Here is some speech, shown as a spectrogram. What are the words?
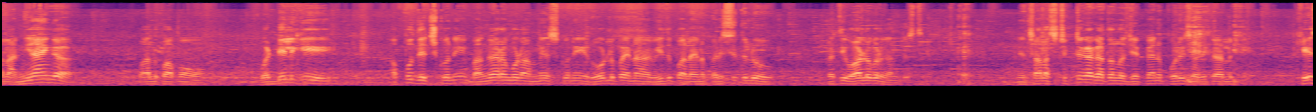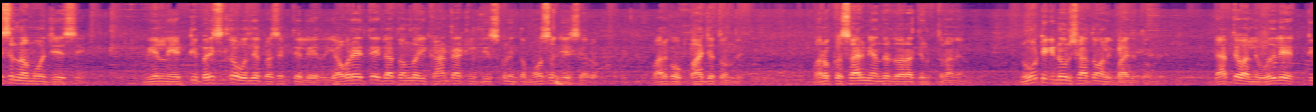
చాలా అన్యాయంగా వాళ్ళు పాపం వడ్డీలకి అప్పు తెచ్చుకొని బంగారం కూడా అమ్మేసుకొని రోడ్లపైన వీధి పాలైన పరిస్థితులు ప్రతి వాళ్ళు కూడా కనిపిస్తున్నాయి. నేను చాలా స్ట్రిక్ట్గా గతంలో చెప్పాను పోలీస్ అధికారులకి కేసులు నమోదు చేసి వీళ్ళని ఎట్టి పరిస్థితిలో వదిలే ప్రసక్తే లేదు. ఎవరైతే గతంలో ఈ కాంట్రాక్ట్లు తీసుకుని ఇంత మోసం చేశారో వాళ్ళకి ఒక బాధ్యత ఉంది. మరొకసారి మీ అందరి ద్వారా తెలుపుతున్నాను నేను. నూటికి నూరు శాతం వాళ్ళకి బాధ్యత ఉంది. లేకపోతే వాళ్ళని వదిలే ఎట్టి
